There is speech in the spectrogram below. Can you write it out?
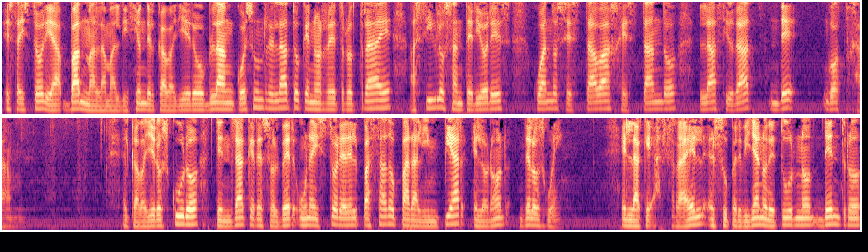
Esta historia, Batman, la maldición del Caballero Blanco, es un relato que nos retrotrae a siglos anteriores cuando se estaba gestando la ciudad de Gotham. El Caballero Oscuro tendrá que resolver una historia del pasado para limpiar el honor de los Wayne en la que Azrael, el supervillano de turno, dentro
